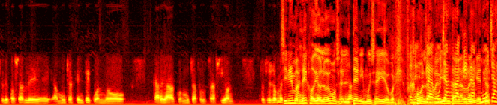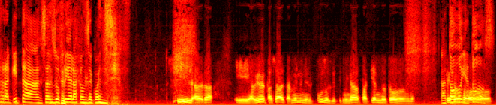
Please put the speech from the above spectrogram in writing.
suele pasarle a mucha gente cuando carga con mucha frustración. Entonces yo me Sin ir más lejos, digo, lo vemos en el tenis muy seguido, porque En- como le claro, muchas, la raquetas, raqueta. muchas raquetas han sufrido las consecuencias. Sí, la verdad. Eh, a mí me pasaba también en el fútbol que terminaba pateando todo. mira. A Pero- todo y a todos.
